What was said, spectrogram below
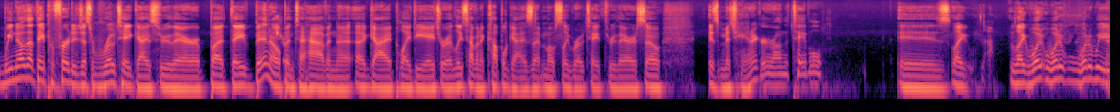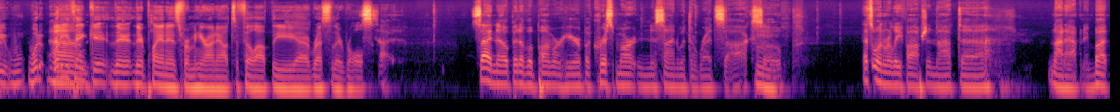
we know that they prefer to just rotate guys through there, but they've been open to having a, a guy play DH or at least having a couple guys that mostly rotate through there. So is Mitch Haniger on the table? Is like like what what what do we what what do you Um, think their their plan is from here on out to fill out the uh, rest of their roles? Side note, bit of a bummer here, but Chris Martin is signed with the Red Sox, so Hmm. that's one relief option not uh, not happening. But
